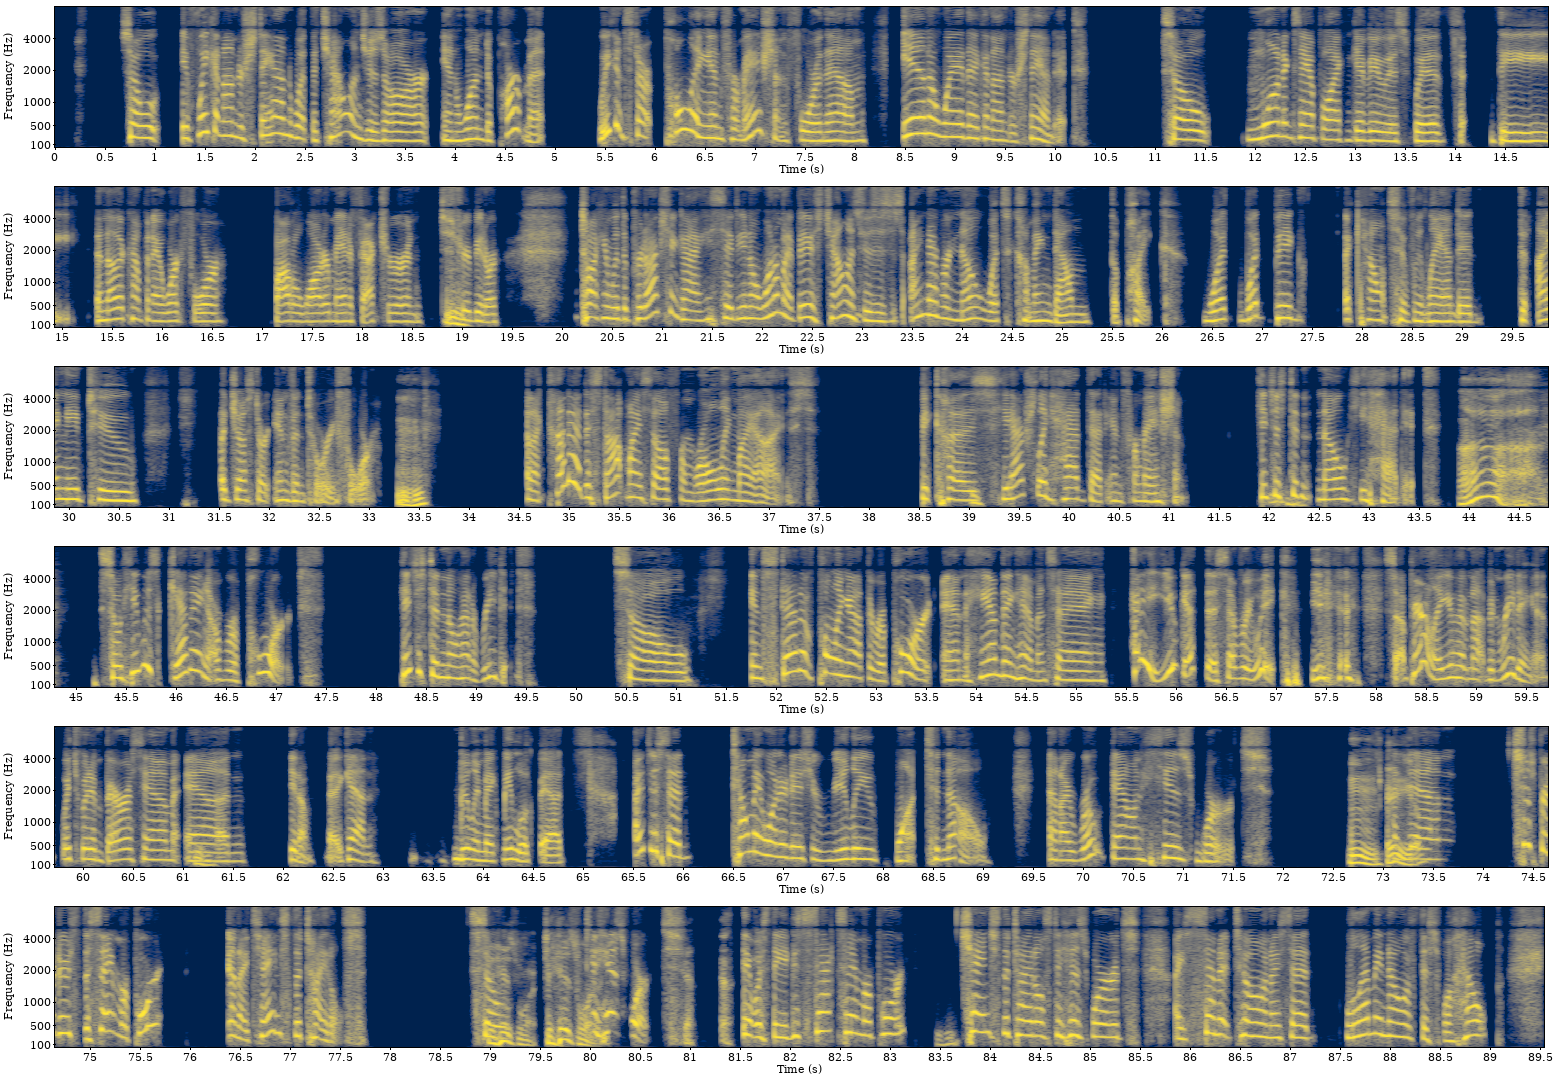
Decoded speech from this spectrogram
So if we can understand what the challenges are in one department, we can start pulling information for them in a way they can understand it. So one example I can give you is with the another company I worked for, bottled water manufacturer and hmm. distributor. Mm. Talking with the production guy, he said, "You know, one of my biggest challenges is, is I never know what's coming down the pike. What what big accounts have we landed that I need to adjust our inventory for?" Mm-hmm. And I kind of had to stop myself from rolling my eyes because he actually had that information. He just mm-hmm. didn't know he had it. Ah. So he was getting a report. He just didn't know how to read it. So instead of pulling out the report and handing him and saying, Hey, you get this every week. so apparently you have not been reading it, which would embarrass him and, you know, again, really make me look bad. I just said, Tell me what it is you really want to know. And I wrote down his words. Mm, and then go. just produced the same report and I changed the titles. So to his work. To his work. To his words. Yeah, yeah. It was the exact same report. Mm-hmm. Changed the titles to his words. I sent it to him and I said, let me know if this will help.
